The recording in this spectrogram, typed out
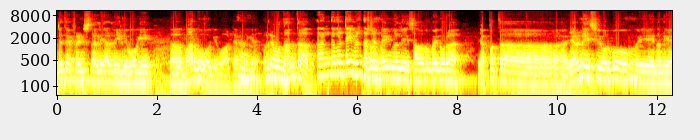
ಜೊತೆ ಫ್ರೆಂಡ್ಸ್ ಅಲ್ಲಿ ಅಲ್ಲಿ ಇಲ್ಲಿ ಹೋಗಿ ಬಾರ್ಗೂ ಹೋಗಿವು ಆ ಟೈಮ್ನಾಗೆ ಅಂದರೆ ಒಂದು ಹಂತ ಅದು. ಅದೊಂದು ಟೈಮ್ ಇರುತ್ತೆ ಟೈಮ್ನಲ್ಲಿ ಸಾವಿರದ ಒಂಬೈನೂರ ಎಪ್ಪತ್ತ ಎರಡನೇ ಇಸ್ವಿವರೆಗೂ ಈ ನನಗೆ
